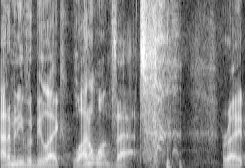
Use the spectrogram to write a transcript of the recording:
Adam and Eve would be like, Well, I don't want that. right?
